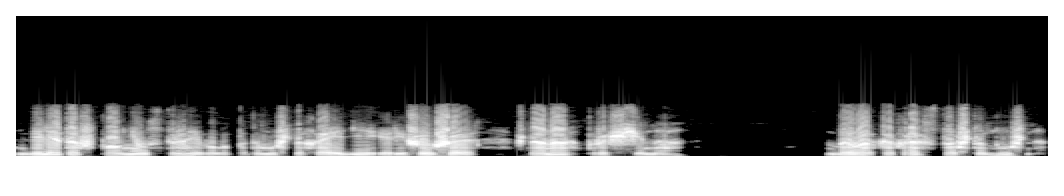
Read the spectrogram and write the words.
Билета вполне устраивало, потому что Хайди, решившая, что она прощена, было как раз то, что нужно.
